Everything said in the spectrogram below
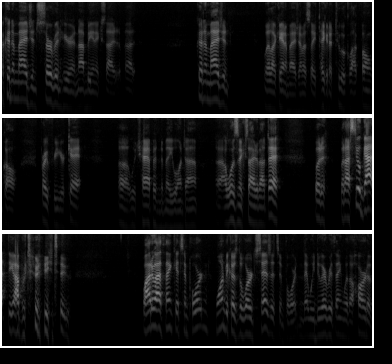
I couldn't imagine serving here and not being excited about it. Couldn't imagine, well, I can't imagine, I'm going to say taking a 2 o'clock phone call, pray for your cat, uh, which happened to me one time. Uh, I wasn't excited about that, but, but I still got the opportunity to. Why do I think it's important? One, because the Word says it's important that we do everything with a heart of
